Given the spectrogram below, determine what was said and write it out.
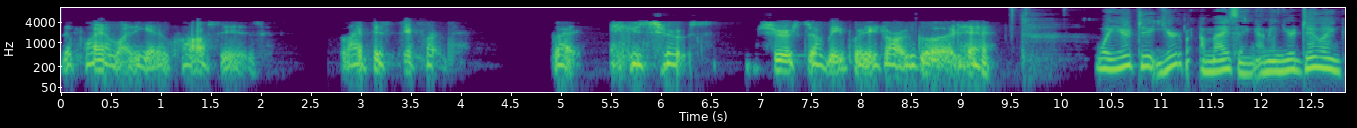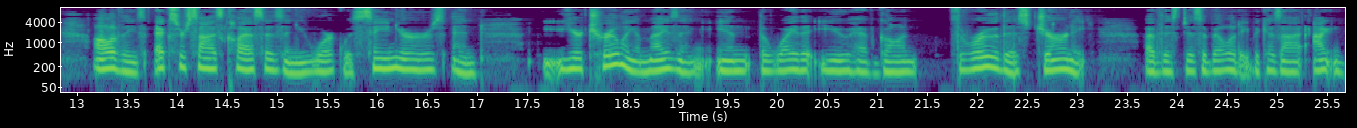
the point I want to get across is life is different, but it can sure, sure still be pretty darn good. Well, you're do you're amazing. I mean, you're doing all of these exercise classes and you work with seniors and you're truly amazing in the way that you have gone through this journey of this disability because I, I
